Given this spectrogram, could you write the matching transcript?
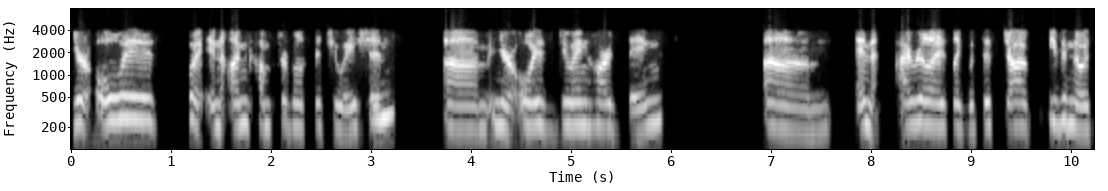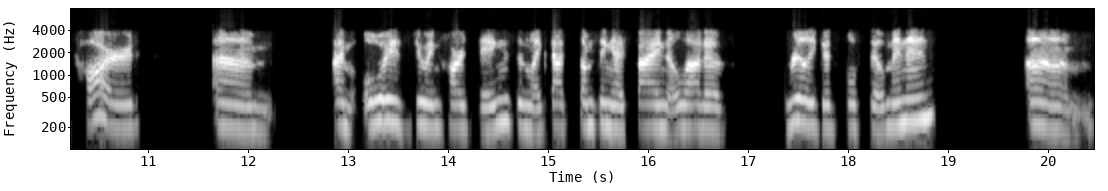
you're always put in uncomfortable situations um, and you're always doing hard things. Um, and i realized like with this job even though it's hard um, i'm always doing hard things and like that's something i find a lot of really good fulfillment in um,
